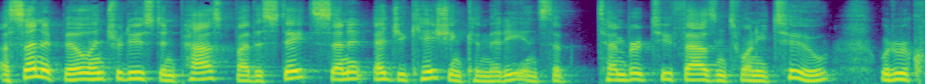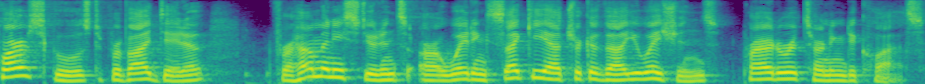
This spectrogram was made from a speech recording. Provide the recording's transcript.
A Senate bill introduced and passed by the State Senate Education Committee in September 2022 would require schools to provide data for how many students are awaiting psychiatric evaluations prior to returning to class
